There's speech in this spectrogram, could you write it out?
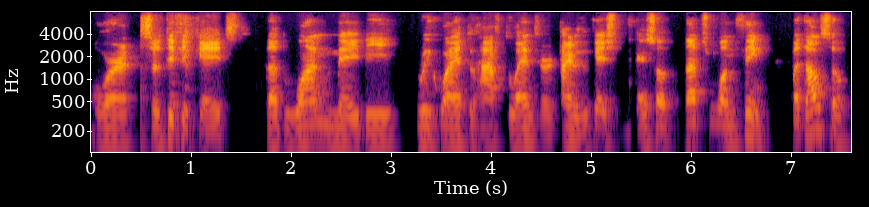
or certificates that one may be required to have to enter higher education. Okay, so that's one thing. But also,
